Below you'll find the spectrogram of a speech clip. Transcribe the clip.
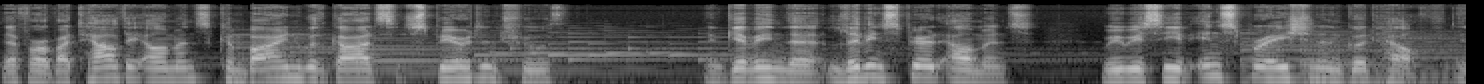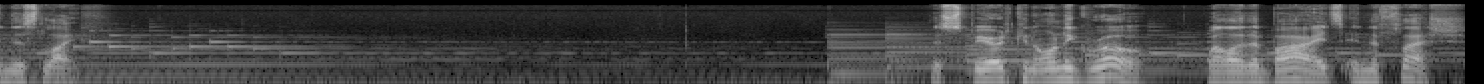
Therefore, vitality elements combined with God's spirit and truth, and giving the living spirit elements, we receive inspiration and good health in this life. The spirit can only grow while it abides in the flesh.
